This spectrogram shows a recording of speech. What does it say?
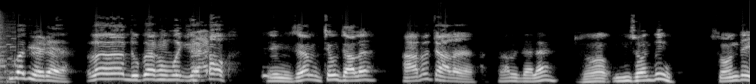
શું બાજુ હેડ્યા લે દુકાન હું બધી જાડો એમ છે એમ? કેવું ચાલે? સારું ચાલે. સારું ચાલે? જો. ઈ શાંતિ? શાંતિ.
